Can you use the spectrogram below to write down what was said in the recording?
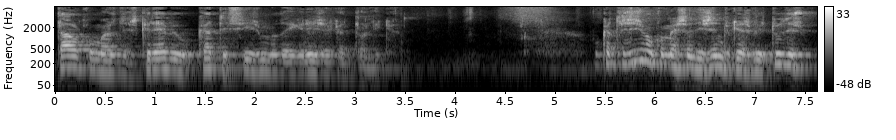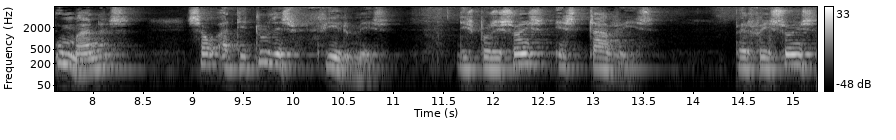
tal como as descreve o Catecismo da Igreja Católica. O Catecismo começa dizendo que as virtudes humanas são atitudes firmes, disposições estáveis, perfeições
